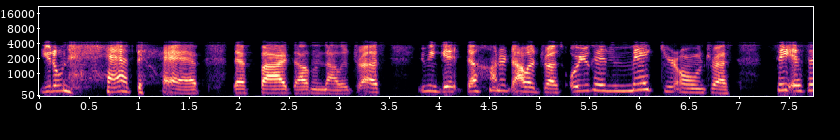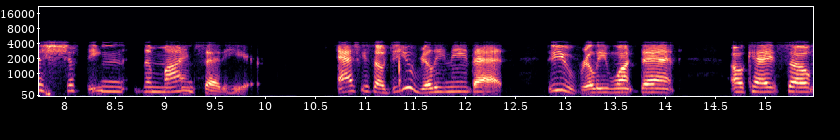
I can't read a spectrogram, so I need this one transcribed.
you don't have to have that five thousand dollar dress. You can get the hundred dollar dress, or you can make your own dress. See, is this shifting the mindset here? Ask yourself, do you really need that? Do you really want that? Okay, so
